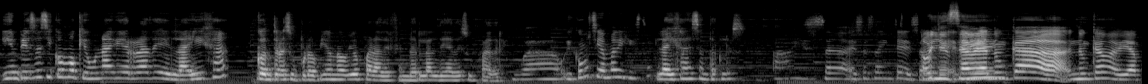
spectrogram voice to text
y empieza así como que una guerra de la hija contra su propio novio para defender la aldea de su padre. ¡Wow! ¿Y cómo se llama, dijiste? La hija de Santa Claus. Ay, esa, esa está interesante. Oye, La sí. verdad, nunca, nunca me había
